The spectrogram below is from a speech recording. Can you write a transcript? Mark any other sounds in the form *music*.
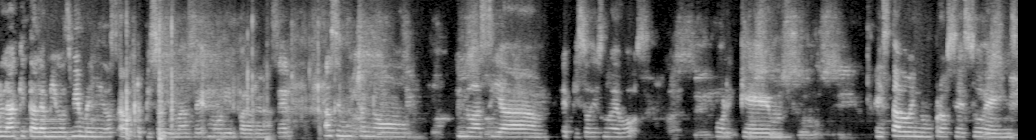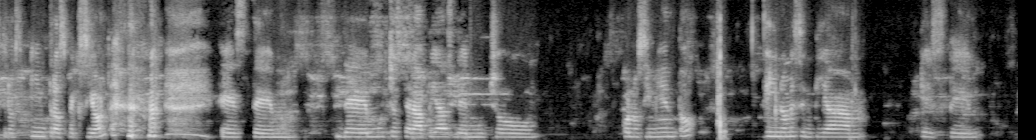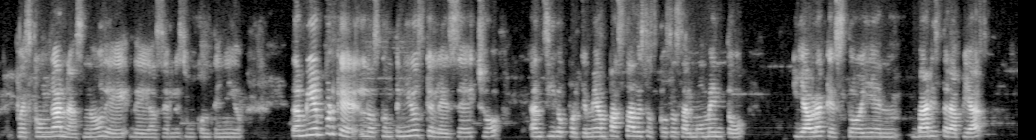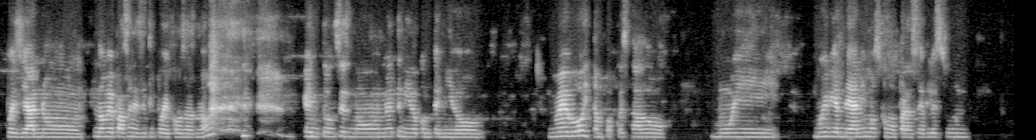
Hola, ¿qué tal amigos? Bienvenidos a otro episodio más de Morir para Renacer. Hace mucho no, no hacía episodios nuevos porque he estado en un proceso de introspección, *laughs* este, de muchas terapias, de mucho conocimiento y no me sentía, este, pues con ganas, ¿no? De, de hacerles un contenido. También porque los contenidos que les he hecho han sido porque me han pasado esas cosas al momento y ahora que estoy en varias terapias, pues ya no, no me pasan ese tipo de cosas, ¿no? *laughs* Entonces no, no he tenido contenido nuevo y tampoco he estado muy, muy bien de ánimos como para hacerles un,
